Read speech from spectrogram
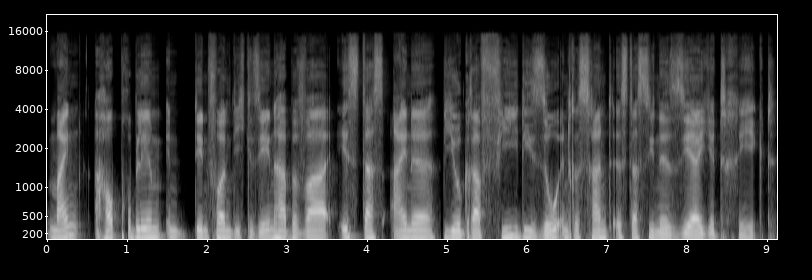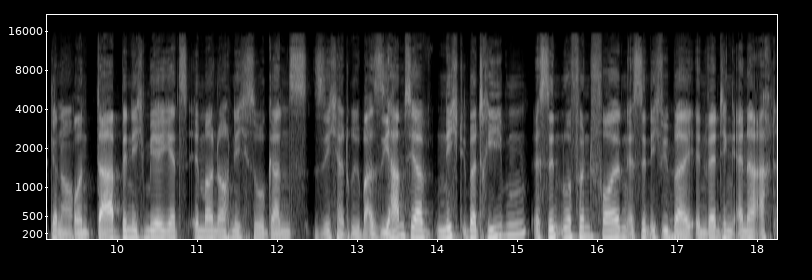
mein Hauptproblem in den Folgen, die ich gesehen habe, war, ist das eine Biografie, die so interessant ist, dass sie eine Serie trägt? Genau. Und da bin ich mir jetzt immer noch nicht so ganz sicher drüber. Also sie haben es ja nicht übertrieben. Es sind nur fünf Folgen. Es sind nicht wie mhm. bei Inventing Anna acht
